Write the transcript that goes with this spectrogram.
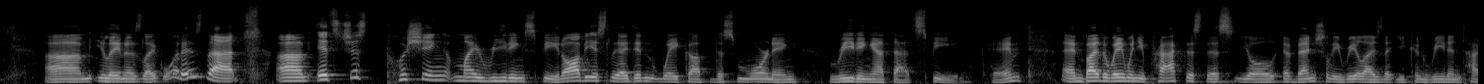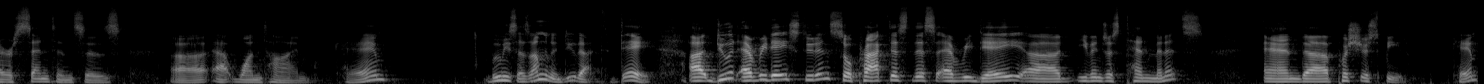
Um, Elena is like, what is that? Um, it's just pushing my reading speed. Obviously, I didn't wake up this morning reading at that speed. Okay. And by the way, when you practice this, you'll eventually realize that you can read entire sentences uh, at one time. Okay. Boomy says, I'm going to do that today. Uh, do it every day, students. So practice this every day, uh, even just 10 minutes, and uh, push your speed. Okay.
